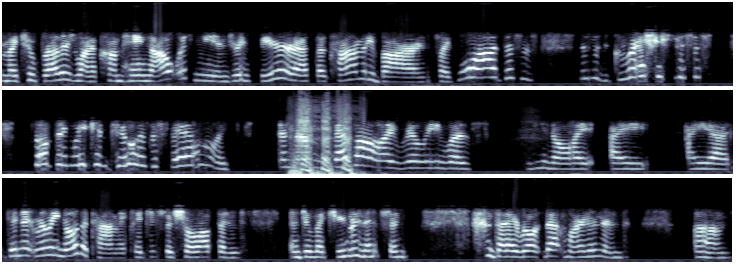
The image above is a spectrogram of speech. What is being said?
my two brothers want to come hang out with me and drink beer at the comedy bar, and it's like, what? This is this is great. This is something we can do as a family. And then that's all I really was. You know, I I I uh, didn't really know the comics. I just would show up and and do my three minutes and that I wrote that morning, and um,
